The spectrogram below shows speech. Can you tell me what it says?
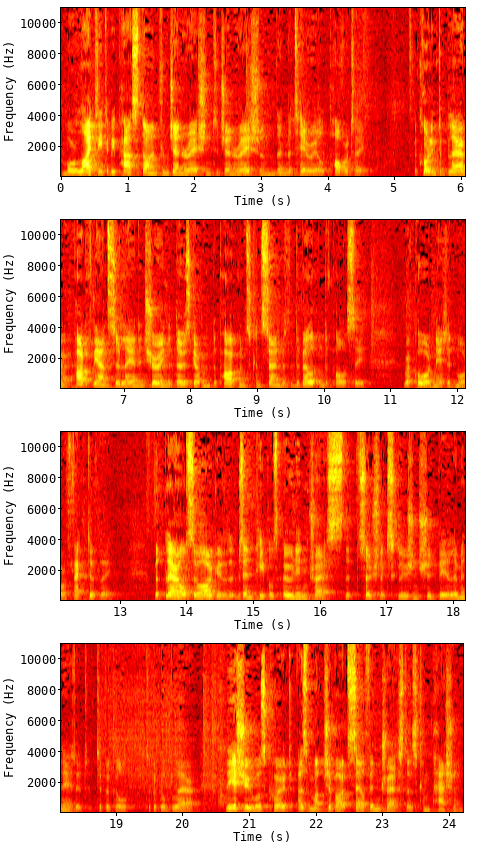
more likely to be passed down from generation to generation than material poverty. According to Blair, part of the answer lay in ensuring that those government departments concerned with the development of policy were coordinated more effectively. But Blair also argued that it was in people's own interests that social exclusion should be eliminated, typical, typical Blair. The issue was, quote, as much about self interest as compassion.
